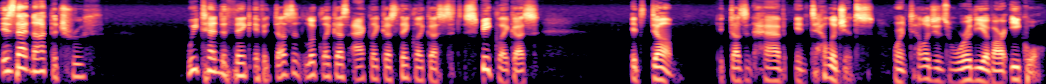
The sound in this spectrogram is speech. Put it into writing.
Is that not the truth? We tend to think if it doesn't look like us, act like us, think like us, speak like us, it's dumb. It doesn't have intelligence or intelligence worthy of our equal.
